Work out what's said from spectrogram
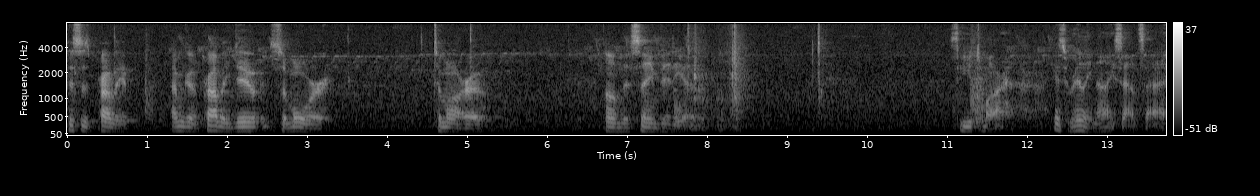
this is probably, I'm gonna probably do some more tomorrow on this same video. See you tomorrow. It's really nice outside.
